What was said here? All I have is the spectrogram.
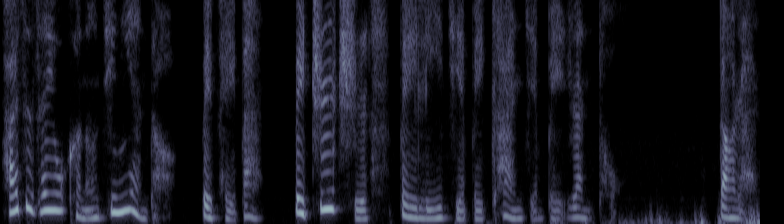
孩子才有可能经验到被陪伴、被支持、被理解、被看见、被认同。当然，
